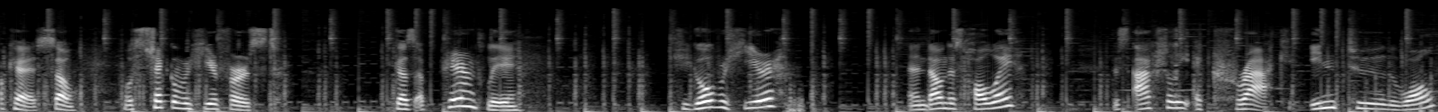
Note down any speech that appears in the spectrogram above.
Okay, so, let's check over here first. Because apparently, if you go over here, and down this hallway, there's actually a crack into the wall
